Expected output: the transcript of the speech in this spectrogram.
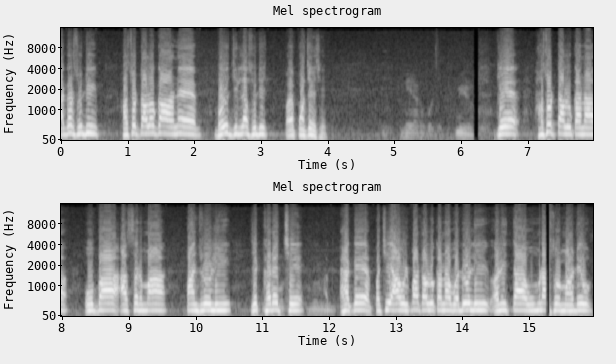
આગળ સુધી હાંસોદ તાલુકા અને ભરૂચ જિલ્લા સુધી પહોંચે છે. કે હાંસોદ તાલુકાના ઓભા, આસરમા, પાંજરોલી જે ખરેજ છે, હા કે પછી આ ઉલપા તાલુકાના વડોલી, અનિતા ઉમરાસોર મહાદેવ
